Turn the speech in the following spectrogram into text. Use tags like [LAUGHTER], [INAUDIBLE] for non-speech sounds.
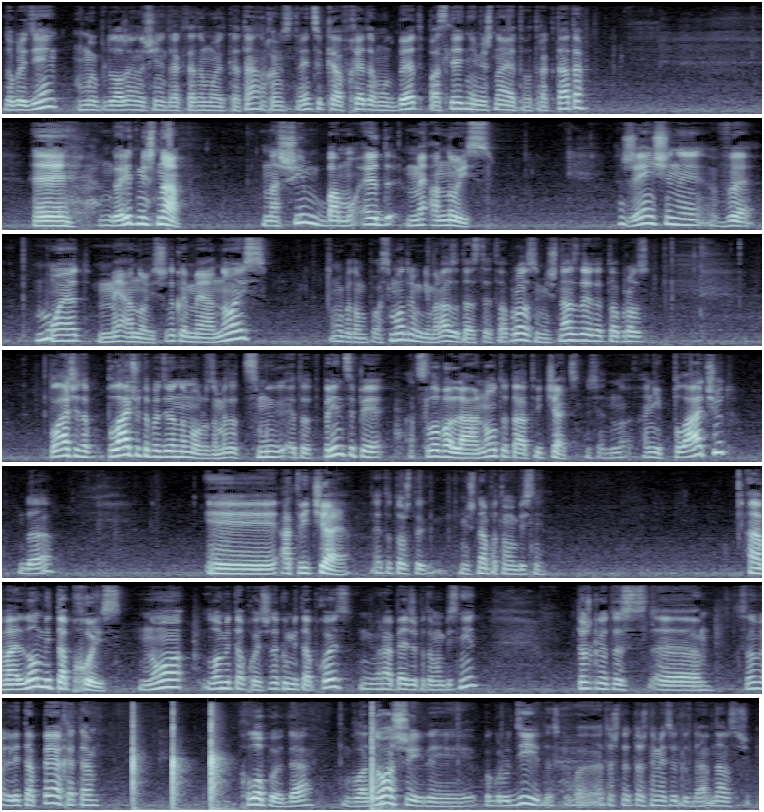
Добрый день. Мы продолжаем изучение трактата Моэд Кота. Находимся на странице Кавхет Амудбет. Последняя мешна этого трактата. Э, говорит Мишна. Нашим бамуэд меанойс. Женщины в моэд меанойс. Что такое меанойс? Мы потом посмотрим. Гимара задаст этот вопрос. Мишна задает этот вопрос. Плачут, плачут определенным образом. Этот, смы, этот, в принципе, от слова ланот это отвечать. То есть, они плачут, да, и, отвечая. Это то, что Мишна потом объяснит. А вало митапхойс. Но ло митапхойс. Что такое митапхойс? Гимара опять же потом объяснит. Тоже какое-то э, литапех это хлопают, да, в ладоши или по груди. Это что, то, что имеется в виду, да, в данном случае.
